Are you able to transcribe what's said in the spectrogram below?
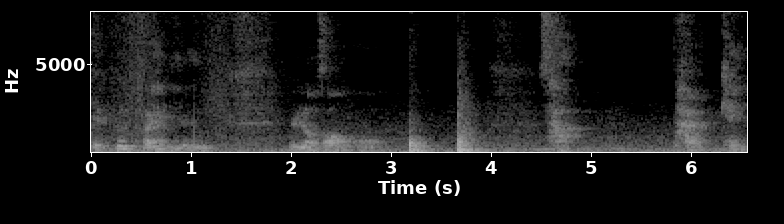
F 프라임 1은 1 넣어서 어, 4 8 K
